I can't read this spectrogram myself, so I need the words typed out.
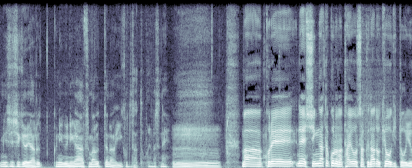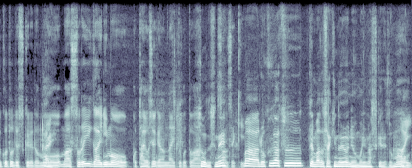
民主主義をやる国々が集まるっていうのはいいことだと思いますね。うん。まあ、これ、ね、新型コロナ対応策など協議ということですけれども、はい、まあ、それ以外にも対応しなきゃならないということは、そうですね、まあ、6月ってまだ先のように思いますけれども、はい、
